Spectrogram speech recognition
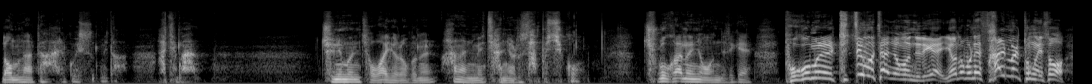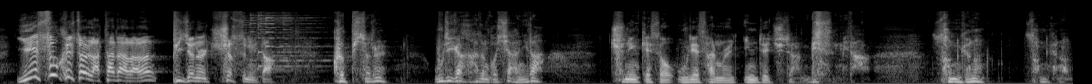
너무나 다 알고 있습니다. 하지만 주님은 저와 여러분을 하나님의 자녀로 삼으시고 죽어가는 영혼들에게 복음을 듣지 못한 영혼들에게 여러분의 삶을 통해서 예수 그리스도를 나타나라는 비전을 주셨습니다. 그 비전을 우리가 가는 것이 아니라 주님께서 우리의 삶을 인도해 주리라 믿습니다. 선교는 선교는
